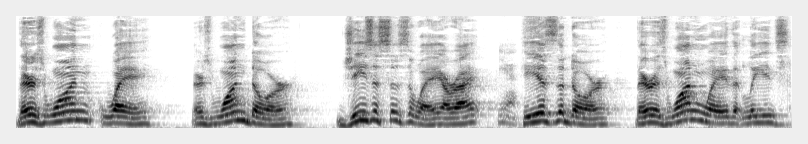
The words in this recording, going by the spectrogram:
There's one way, there's one door. Jesus is the way, all right? Yes. He is the door. There is one way that leads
